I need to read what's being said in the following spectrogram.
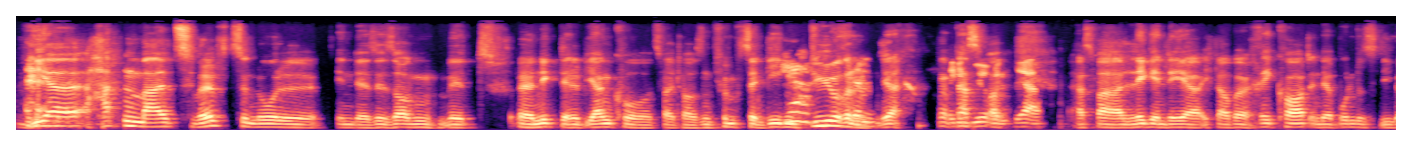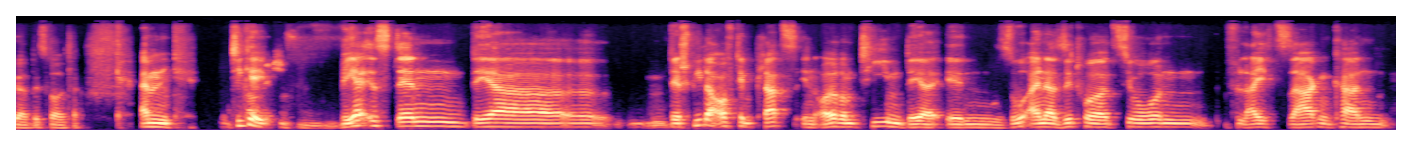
Wir hatten mal 12 zu 0 in der Saison mit äh, Nick Del Bianco 2015 gegen ja, Düren. Ja, gegen das, Düren, war, ja. das war legendär. Ich glaube, Rekord in der Bundesliga bis heute. Ähm, TK, wer ist denn der, der Spieler auf dem Platz in eurem Team, der in so einer Situation vielleicht sagen kann,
